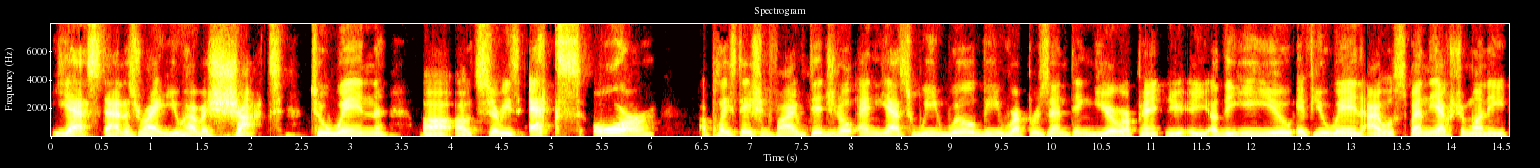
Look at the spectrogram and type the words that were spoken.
yes, that is right. You have a shot to win uh, a Series X or a PlayStation 5 digital. And yes, we will be representing Europe, uh, the EU. If you win, I will spend the extra money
